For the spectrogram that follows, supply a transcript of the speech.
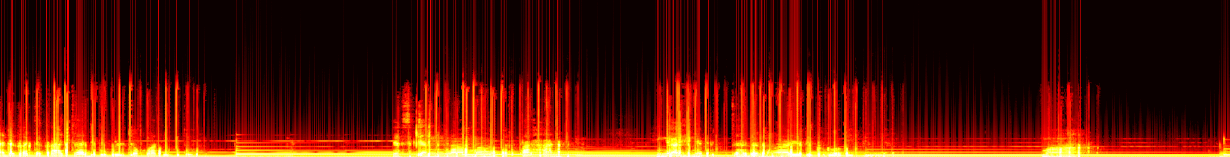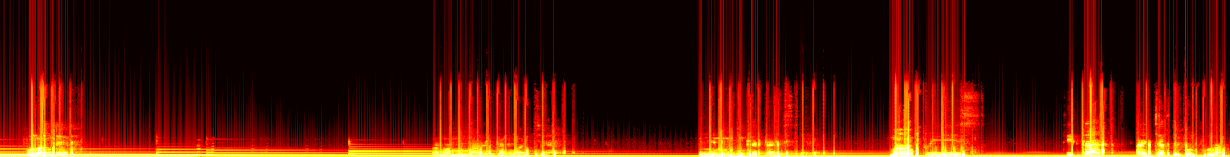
ada kaca-kaca di kubil coklat itu yang sekian lama bertahan hingga akhirnya pecah dan mengalir di kedua pipinya. Ma, pulang deh. Mama memalingkan wajah, menyembunyikan tangisnya. Ma, please. Tita, ajak Devon pulang.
